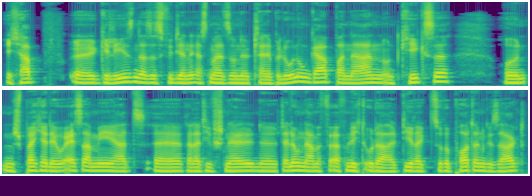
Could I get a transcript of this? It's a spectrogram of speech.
Ich habe äh, gelesen, dass es für die dann erstmal so eine kleine Belohnung gab, Bananen und Kekse. Und ein Sprecher der US-Armee hat äh, relativ schnell eine Stellungnahme veröffentlicht oder halt direkt zu Reportern gesagt,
